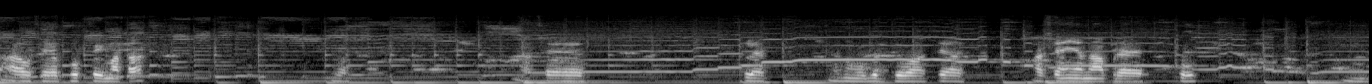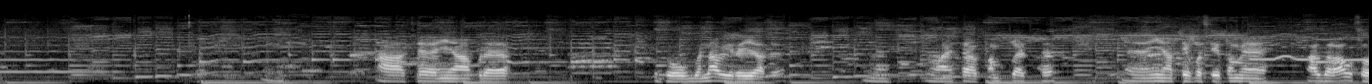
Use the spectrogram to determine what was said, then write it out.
આવશે પૃથ્વી માતા. છે ફ્લેટ એનું બધું આ છે આ છે અહીંયાના આપણે આ છે અહીંયા આપણે બધું બનાવી રહ્યા છે. અહીંયા કમ્પ્લેટ છે અહીંયાથી પછી તમે આગળ આવશો,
